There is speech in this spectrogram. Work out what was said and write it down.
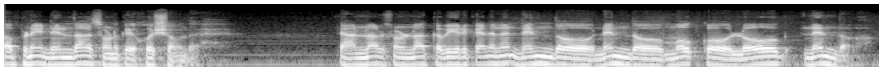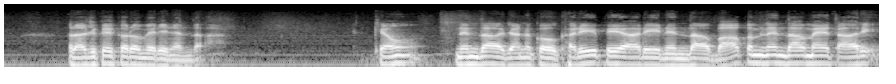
ਆਪਣੀ ਨਿੰਦਾ ਸੁਣ ਕੇ ਖੁਸ਼ ਹੁੰਦਾ ਹੈ। ਧਿਆਨ ਨਾਲ ਸੁਣਨਾ, ਕਬੀਰ ਕਹਿੰਦੇ ਨੇ, ਨਿੰਦੋ ਨਿੰਦੋ, ਮੋਕੋ, ਲੋਗ, ਨਿੰਦੋ। ਰਜ ਕੇ ਕਰੋ ਮੇਰੀ ਨਿੰਦਾ। ਕਿਉਂ? ਨਿੰਦਾ ਜਨ ਕੋ ਖਰੀ ਪਿਆਰੀ, ਨਿੰਦਾ ਬਾਪ ਨਿੰਦਾ ਮੈਂ ਤਾਰੀ।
